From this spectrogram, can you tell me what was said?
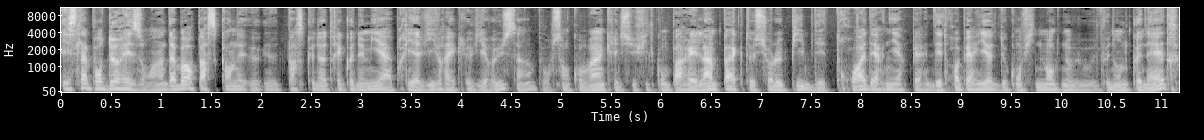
Et cela pour deux raisons. Hein. D'abord euh, parce que notre économie a appris à vivre avec le virus. Hein. Pour s'en convaincre, il suffit de comparer l'impact sur le PIB des trois dernières des trois périodes de confinement que nous venons de connaître.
